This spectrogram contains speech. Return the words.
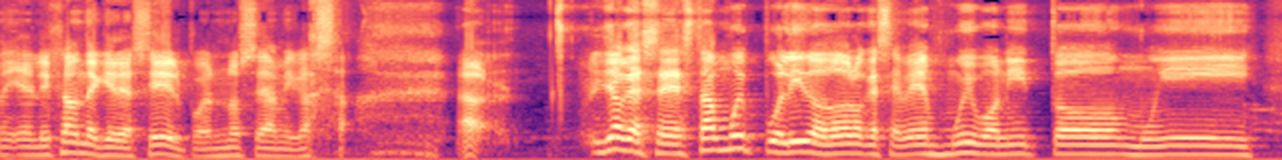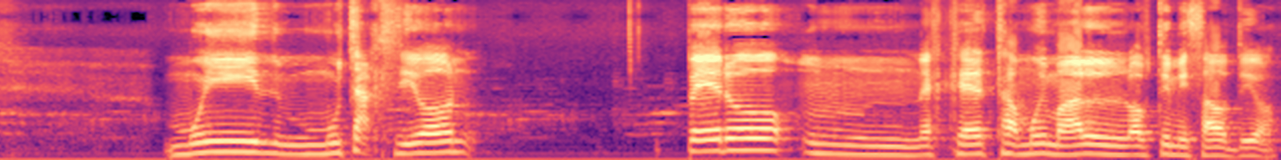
elige dónde quieres ir, pues no sé, a mi casa. Yo qué sé, está muy pulido todo lo que se ve, es muy bonito, muy. Muy. mucha acción. Pero. Mm, es que está muy mal optimizado, tío.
